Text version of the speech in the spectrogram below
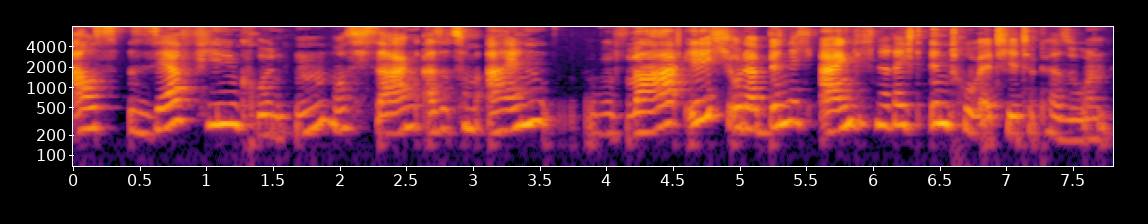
Aus sehr vielen Gründen, muss ich sagen. Also zum einen war ich oder bin ich eigentlich eine recht introvertierte Person.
